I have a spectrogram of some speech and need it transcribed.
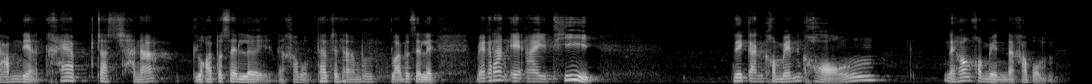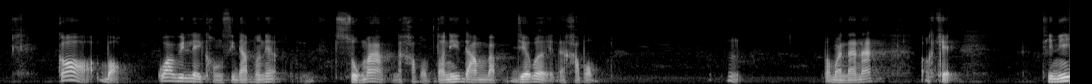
ดำเนี่ยแทบจะชนะร้อยเปอร์เซ็นเลยนะครับผมแทบจะชนะร้อยเปอร์เซ็นเลย แม้กระทั่ง AI ที่ในการคอมเมนต์ของในห้องคอมเมนต์นะครับผม ก็บอกว่าวินเลจของสีดำตรงเนี้ยสูงมากนะครับผมตอนนี้ดำแบบเยอะเลยนะครับผม ประมาณนั้นนะ โอเค ทีนี้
